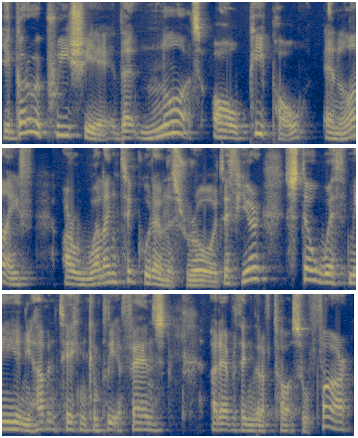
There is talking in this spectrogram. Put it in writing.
you've got to appreciate that not all people in life are willing to go down this road. If you're still with me and you haven't taken complete offence at everything that I've taught so far,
